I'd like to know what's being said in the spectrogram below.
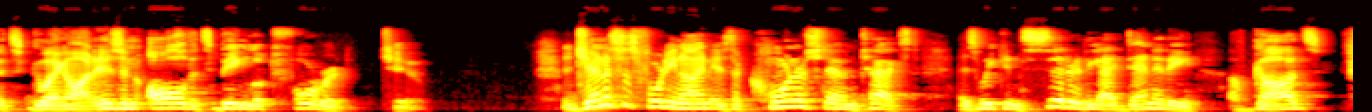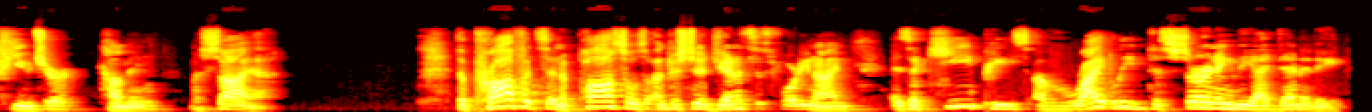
that's going on, it isn't all that's being looked forward to. Genesis 49 is a cornerstone text as we consider the identity of God's future coming Messiah. The prophets and apostles understood Genesis 49 as a key piece of rightly discerning the identity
